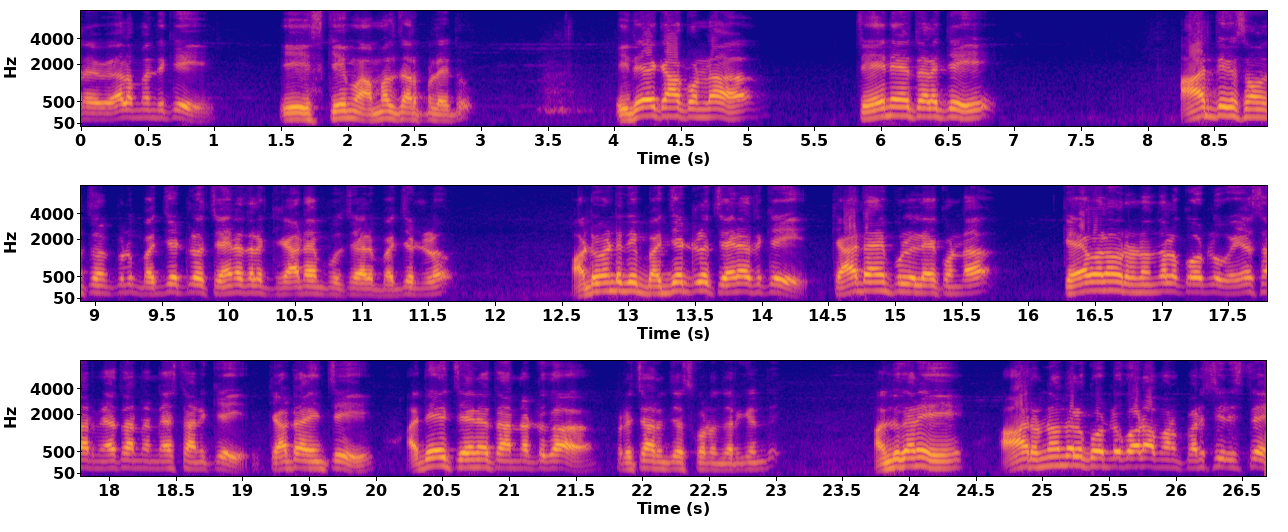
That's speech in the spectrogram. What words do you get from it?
ఇరవై వేల మందికి ఈ స్కీమ్ అమలు జరపలేదు. ఇదే కాకుండా చేనేతలకి ఆర్థిక సంవత్సరం ఇప్పుడు బడ్జెట్లో చేనేతలకి కేటాయింపులు చేయాలి బడ్జెట్లో. అటువంటిది బడ్జెట్లో చేనేతకి కేటాయింపులు లేకుండా కేవలం రెండు వందల కోట్లు వైఎస్ఆర్ నేతన్న నేస్తానికి కేటాయించి అదే చేనేత అన్నట్టుగా ప్రచారం చేసుకోవడం జరిగింది. అందుకని ఆ రెండు వందల కోట్లు కూడా మనం పరిశీలిస్తే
